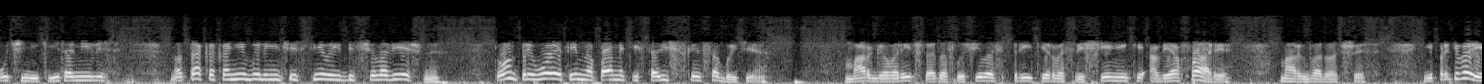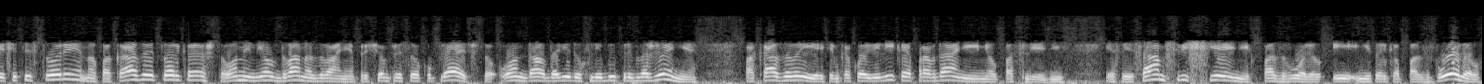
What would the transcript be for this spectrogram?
ученики томились. Но так как они были нечестивы и бесчеловечны, то он приводит им на память историческое событие. Марк говорит, что это случилось при первосвященнике Авиафаре, Марк 2.26 не противоречит истории, но показывает только, что он имел два названия, причем присовокупляет, что он дал Давиду хлебы предложения, показывая этим, какое великое оправдание имел последний, если сам священник позволил, и не только позволил,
